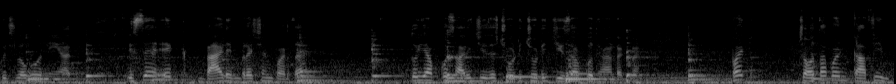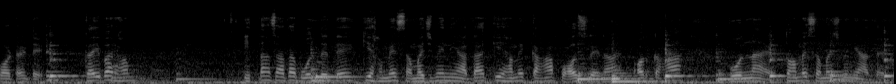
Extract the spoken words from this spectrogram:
कुछ लोगों को नहीं आती। इससे एक बैड इम्प्रेशन पड़ता है। तो ये आपको सारी चीज़ें छोटी छोटी चीज़ें आपको ध्यान रखना है। बट चौथा पॉइंट काफ़ी इंपॉर्टेंट है। कई बार हम इतना ज़्यादा बोल देते हैं कि हमें समझ में नहीं आता कि हमें कहाँ पॉज लेना है और कहाँ बोलना है। तो हमें समझ में नहीं आता है।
